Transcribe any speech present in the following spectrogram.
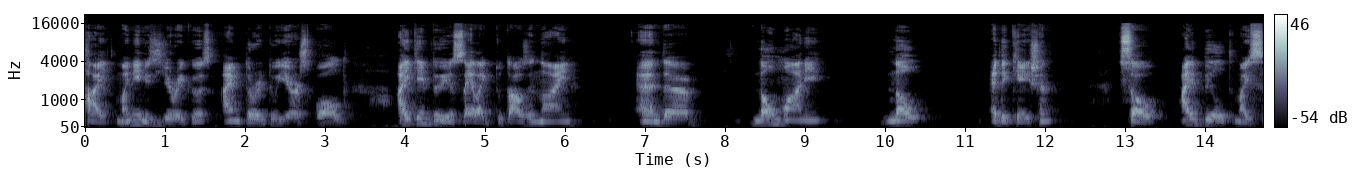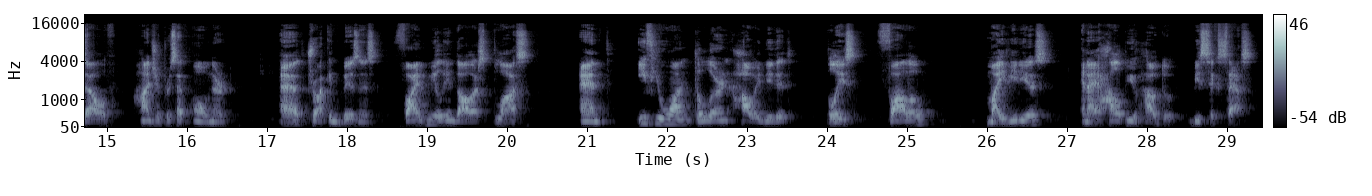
Hi, my name is Yuri Kuts. I'm 32 years old. I came to USA like 2009 and uh, no money, no education. So I built myself 100% owner a trucking business, $5 million plus. And if you want to learn how I did it, please follow my videos and I help you how to be success.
